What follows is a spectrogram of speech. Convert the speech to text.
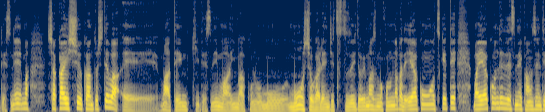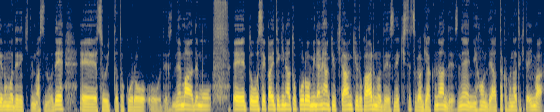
ですね、まあ、社会習慣としては、えー、まあ、天気ですね、まあ、今このもう猛暑が連日続いております、まあ、この中でエアコンをつけて、まあ、エアコンでですね感染というのも出てきてますので、えー、そういったところですね。まあでも、えーと、世界的なところ南半球北半球とかあるのでですね季節が逆なんでですね日本で暖かくなってきた今、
